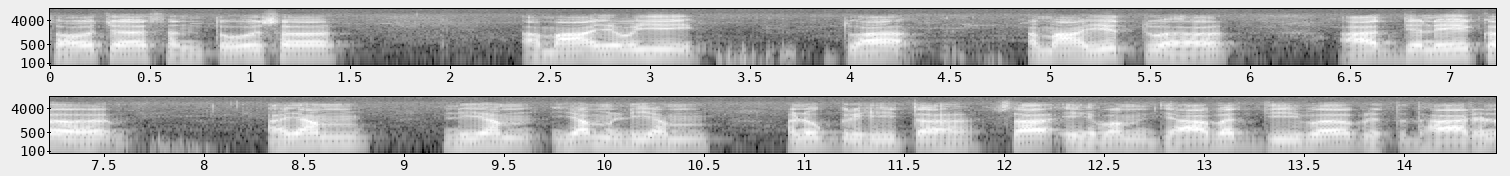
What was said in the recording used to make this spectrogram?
शौच, संतोष, अमायवी अमायित्व, आद्यनेक अयम नियम यम नियम अनुगृहीत स एवं यावज्जीव व्रतधारण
